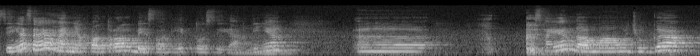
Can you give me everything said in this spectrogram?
Sehingga saya hanya kontrol based on itu sih. Artinya eh, saya nggak mau juga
